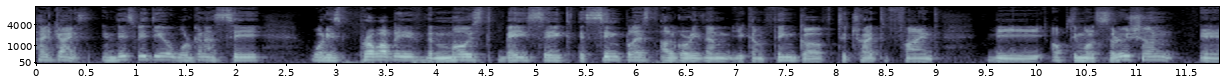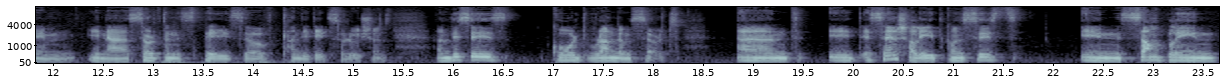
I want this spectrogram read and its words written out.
Hi guys, in this video we're gonna see what is probably the most basic, the simplest algorithm you can think of to try to find the optimal solution in, in a certain space of candidate solutions. And this is called random search. And it essentially it consists in sampling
